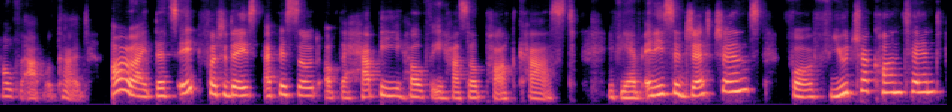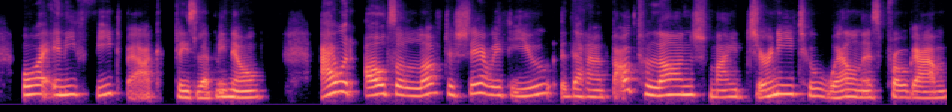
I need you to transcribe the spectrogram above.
health advocate. All right, that's it for today's episode of the Happy Healthy Hustle podcast. If you have any suggestions for future content or any feedback, please let me know. I would also love to share with you that I'm about to launch my Journey to Wellness program.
